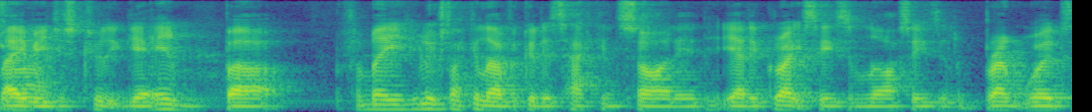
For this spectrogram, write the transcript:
Maybe right. he just couldn't get in. But for me, he looks like another good attacking signing. He had a great season last season at Brentwood.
